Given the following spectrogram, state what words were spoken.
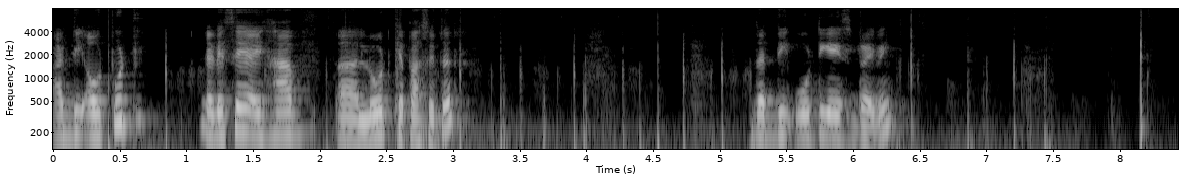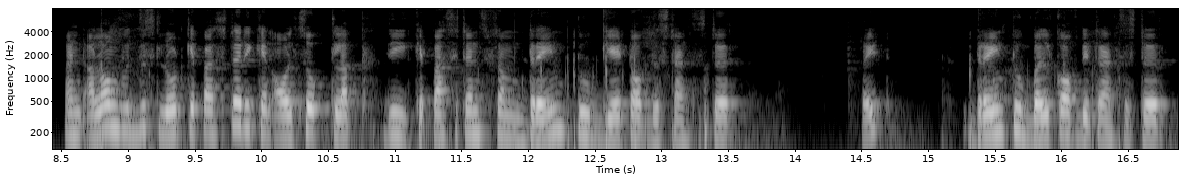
At the output, let us say I have a load capacitor that the OTA is driving. And along with this load capacitor you can also club the capacitance from drain to gate of this transistor right? Drain to bulk of the transistor.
